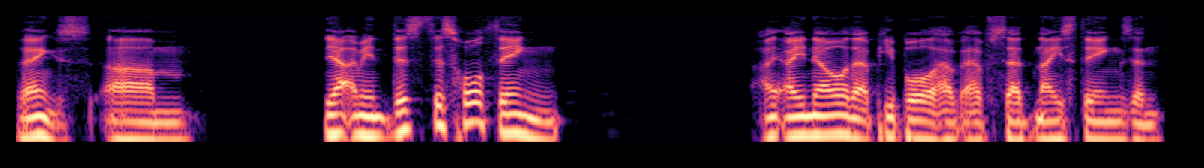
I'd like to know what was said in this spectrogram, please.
Thanks. Um, yeah, I mean this this whole thing. I, I know that people have, have said nice things and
